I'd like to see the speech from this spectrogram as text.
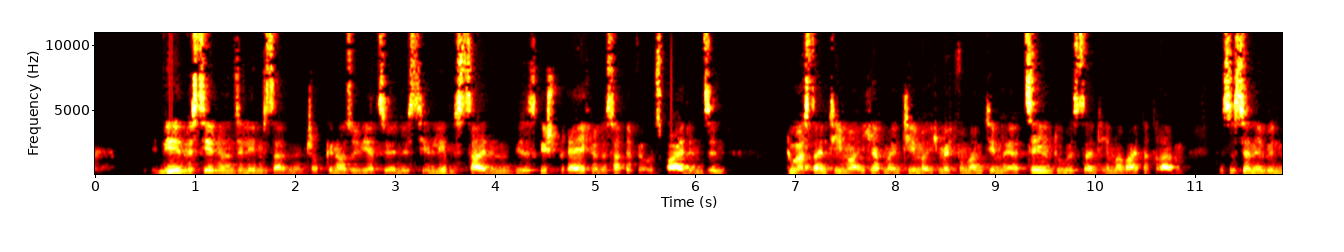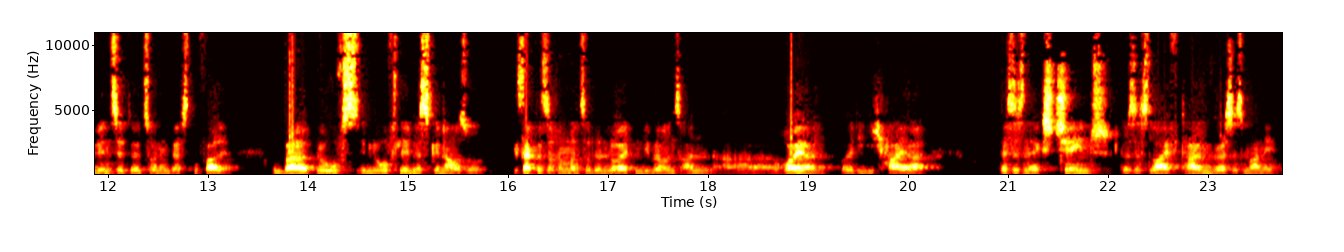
wir investieren in unsere Lebenszeit in den Job, genauso wie jetzt. Wir investieren Lebenszeit in dieses Gespräch und das hat ja für uns beide einen Sinn. Du hast dein Thema, ich habe mein Thema, ich möchte von meinem Thema erzählen, du willst dein Thema weitertreiben. Das ist ja eine Win-Win-Situation im besten Falle. Und bei Berufs-, im Berufsleben ist genauso. Ich sage das auch immer zu den Leuten, die bei uns anheuern oder die ich hire. Das ist ein Exchange, das ist Lifetime versus Money.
